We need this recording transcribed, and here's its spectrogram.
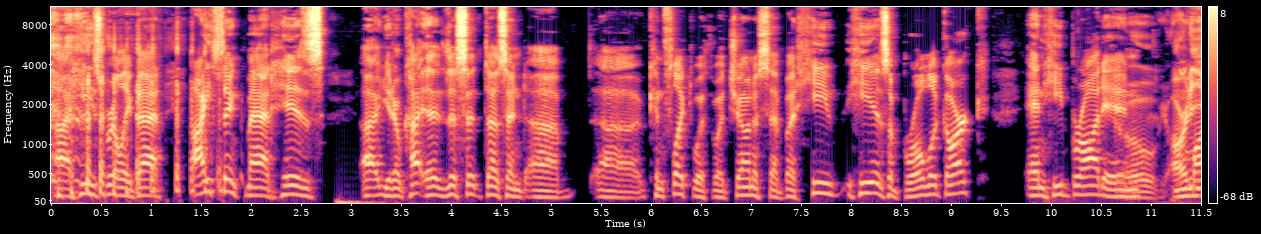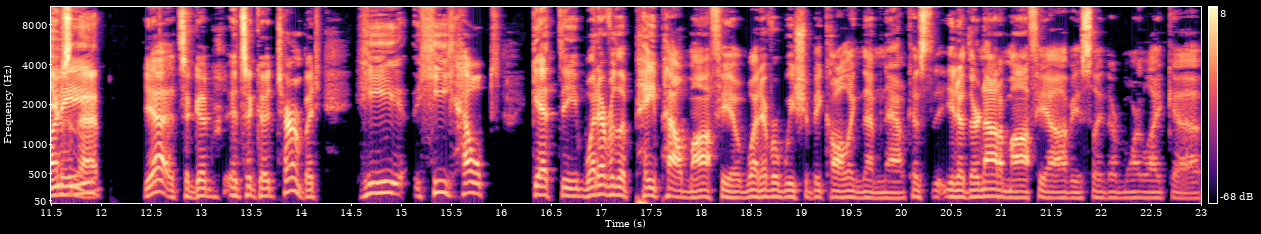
Uh, he's really bad. I think, Matt, his, uh, you know, uh, this it doesn't uh, uh, conflict with what Jonah said, but he he is a broligarch, and he brought in oh, already money. using that. Yeah, it's a good it's a good term, but he he helped get the whatever the PayPal mafia, whatever we should be calling them now, because you know they're not a mafia. Obviously, they're more like uh,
